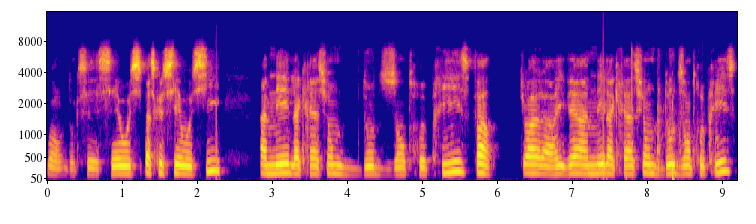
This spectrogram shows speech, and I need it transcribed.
Bon, donc c'est aussi parce que c'est aussi amener la création d'autres entreprises. Enfin, tu vois, arriver à amener la création d'autres entreprises.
